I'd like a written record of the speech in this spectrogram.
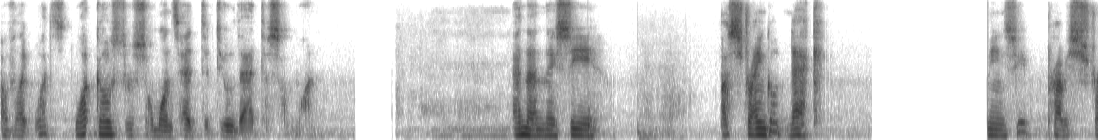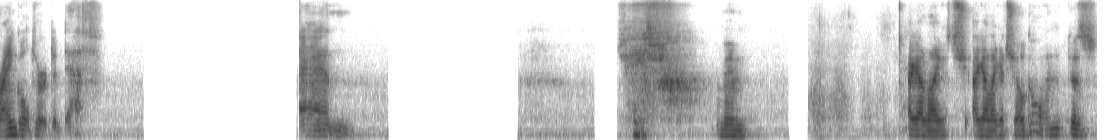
of like what's what goes through someone's head to do that to someone and then they see a strangled neck means he probably strangled her to death and i mean i got like i got like a chill going because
